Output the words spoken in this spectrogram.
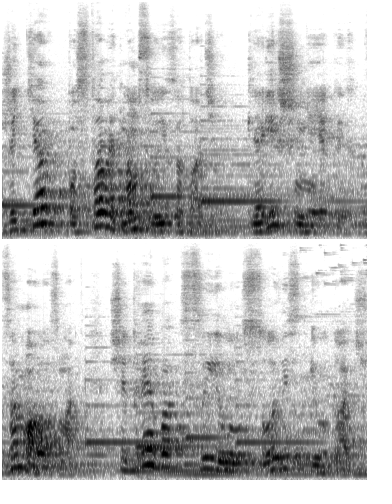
Життя поставить нам свої задачі, для рішення яких замало знань. Ще треба силу, совість і удачу.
